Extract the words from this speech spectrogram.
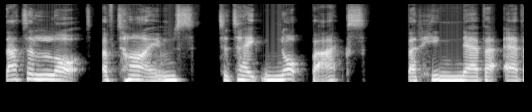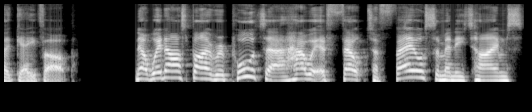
That's a lot of times to take knockbacks, but he never ever gave up. Now, when asked by a reporter how it had felt to fail so many times,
